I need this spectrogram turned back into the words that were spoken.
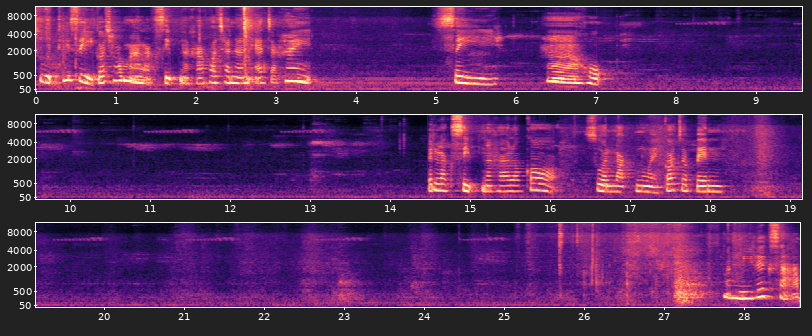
สูตรที่สี่ก็ชอบมาหลักสิบนะคะ เพราะฉะนั้นแอดจะให้สี่ ห้าหกเป็นหลักสิบนะคะ แล้วก็ส่วนหลักหน่วยก็จะเป็นมันมีเลขสาม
